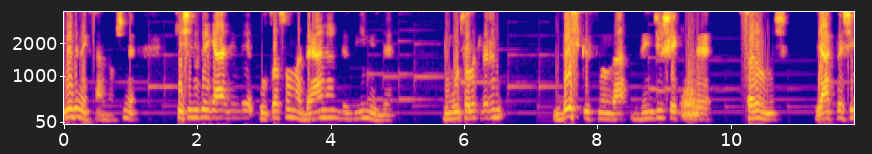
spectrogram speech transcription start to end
Ne demek sendrom? Şimdi kişi bize geldiğinde ultrasonla değerlendirdiğimizde yumurtalıkların dış kısmında zincir şeklinde sarılmış yaklaşık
